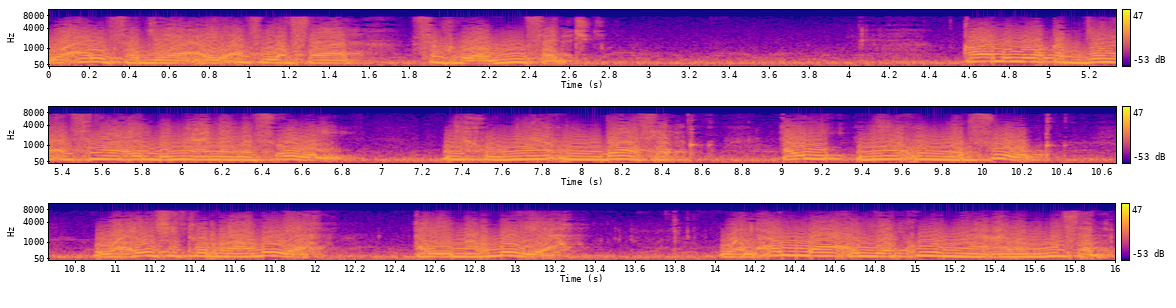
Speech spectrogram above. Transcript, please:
وألفج أي أفلس فهو منفج. قالوا وقد جاء فاعل بمعنى مفعول نحو ماء دافق أي ماء مدفوق وعيشة راضية أي مرضية. والأولى أن يكون على النسب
